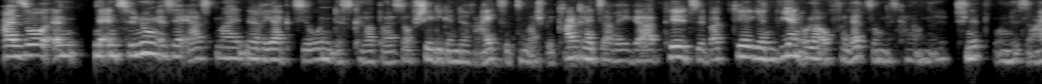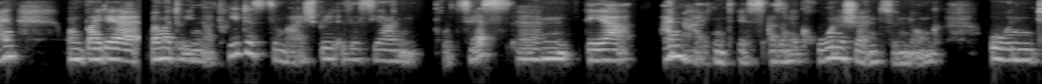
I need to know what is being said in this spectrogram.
Also ähm, eine Entzündung ist ja erstmal eine Reaktion des Körpers auf schädigende Reize, zum Beispiel Krankheitserreger, Pilze, Bakterien, Viren oder auch Verletzungen. Das kann auch eine Schnittwunde sein. Und bei der rheumatoiden Arthritis zum Beispiel ist es ja ein Prozess, ähm, der anhaltend ist, also eine chronische Entzündung. Und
